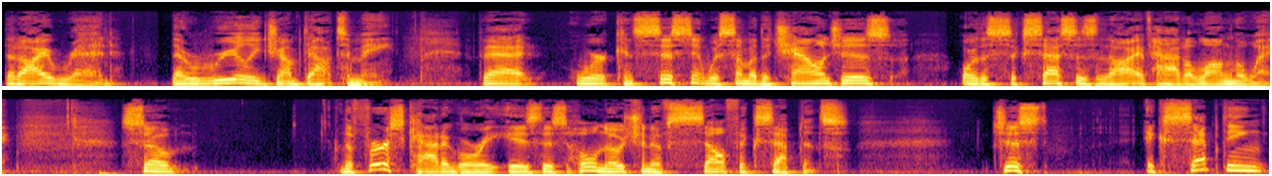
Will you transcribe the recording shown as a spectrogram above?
that I read, that really jumped out to me, that were consistent with some of the challenges or the successes that I've had along the way. So, the first category is this whole notion of self acceptance. Just accepting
